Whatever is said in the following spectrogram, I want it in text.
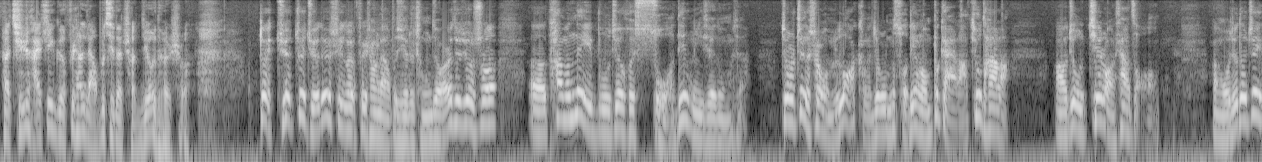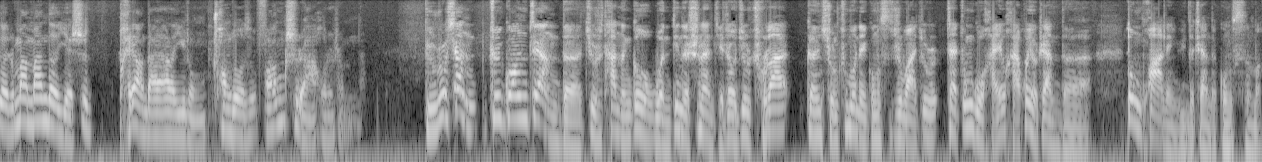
它其实还是一个非常了不起的成就的，是吧？对，绝这绝对是一个非常了不起的成就，而且就是说，呃，他们内部就会锁定一些东西，就是这个事儿我们 lock 了，就是我们锁定了，我们不改了，就它了，啊，就接着往下走，啊，我觉得这个慢慢的也是培养大家的一种创作方式啊，或者什么的。比如说像追光这样的，就是它能够稳定的生产节奏，就是除了跟熊出没那公司之外，就是在中国还有还会有这样的动画领域的这样的公司吗？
